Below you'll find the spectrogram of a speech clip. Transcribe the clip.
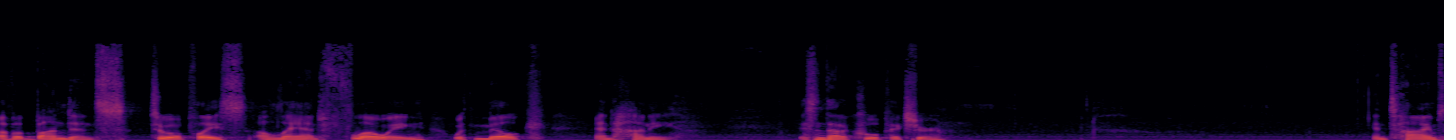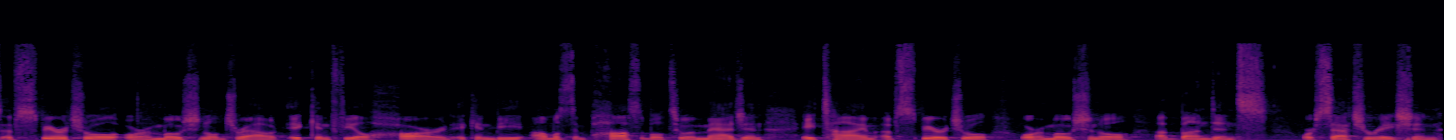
of abundance, to a place, a land flowing with milk and honey. Isn't that a cool picture? In times of spiritual or emotional drought, it can feel hard. It can be almost impossible to imagine a time of spiritual or emotional abundance or saturation.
